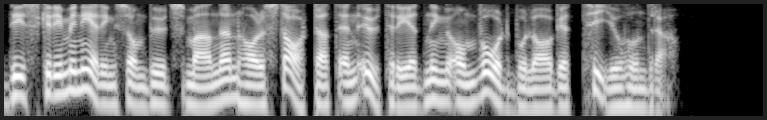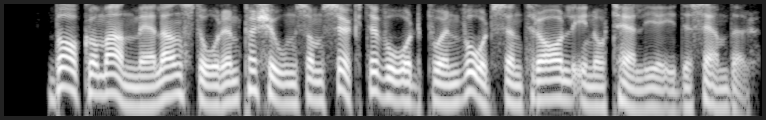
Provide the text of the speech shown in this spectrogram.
Diskrimineringsombudsmannen har startat en utredning om vårdbolaget 1000. Bakom anmälan står en person som sökte vård på en vårdcentral i Norrtälje i december.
